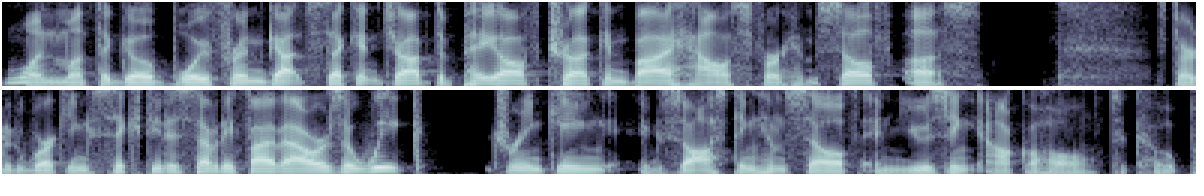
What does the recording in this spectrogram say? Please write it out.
One month ago, boyfriend got second job to pay off truck and buy house for himself, us. Started working 60 to 75 hours a week, drinking, exhausting himself, and using alcohol to cope.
